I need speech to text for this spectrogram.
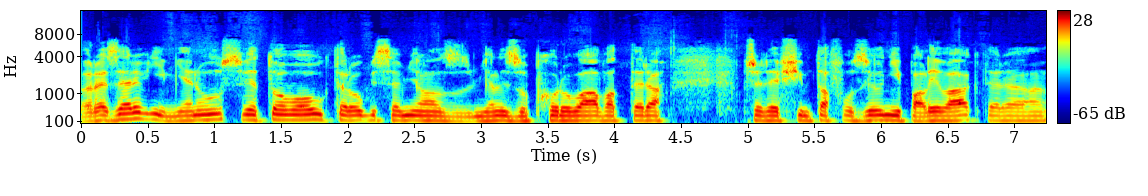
rezervní měnu světovou, kterou by se měla, měly zobchodovávat teda především ta fozilní paliva, která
